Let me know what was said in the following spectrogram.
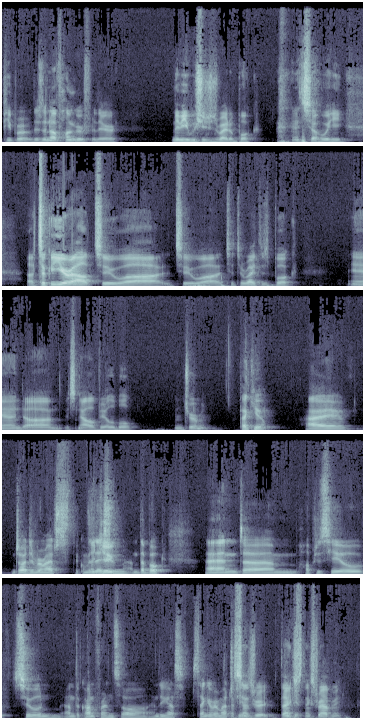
people, there's enough hunger for there. Maybe we should just write a book, and so we uh, took a year out to uh, to, uh, to, to write this book, and um, it's now available in German. Thank you. I enjoyed it very much, the conversation and the book, and um, hope to see you soon at the conference or in the US. Thank you very much. That sounds great. Thanks. Thank Thanks for having me.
